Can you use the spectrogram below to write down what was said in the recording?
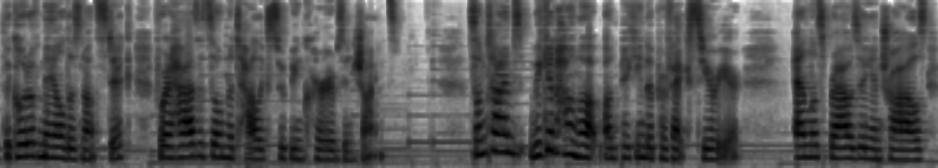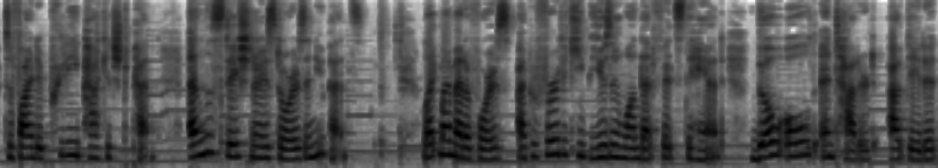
the coat of mail does not stick, for it has its own metallic swooping curves and shines. Sometimes we get hung up on picking the perfect exterior, endless browsing and trials to find a pretty packaged pen, endless stationery stores and new pens. Like my metaphors, I prefer to keep using one that fits the hand, though old and tattered, outdated,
